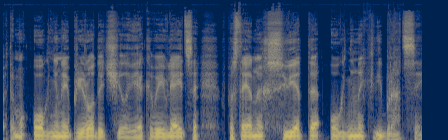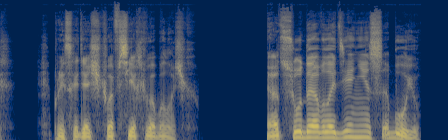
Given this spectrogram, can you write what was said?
Потому огненная природа человека выявляется в постоянных свето-огненных вибрациях, происходящих во всех его оболочках. Отсюда овладение собою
